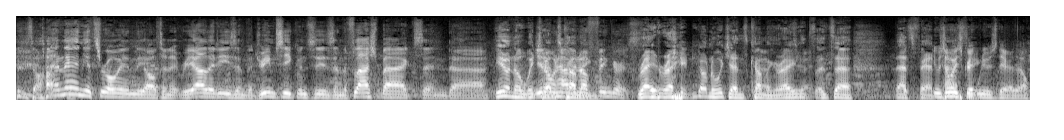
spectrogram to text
was often. And then you throw in the alternate realities and the dream sequences and the flashbacks and uh, You don't know which you don't end's have coming. enough fingers. Right, right. You don't know which end's coming, right? that's It's it's uh, that's fantastic. It was always great when he was there, though.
